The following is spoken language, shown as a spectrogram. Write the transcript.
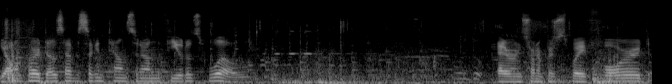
Player does have a second town center on the field as well. Veteran's trying to push his way forward.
